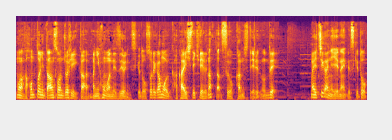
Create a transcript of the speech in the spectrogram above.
もうなんか本当に男尊女卑が、まあ、日本は根強いんですけど、それがもう破壊してきてるなってすごく感じているので、まあ、一概には言えないんですけど、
